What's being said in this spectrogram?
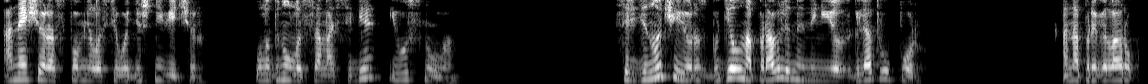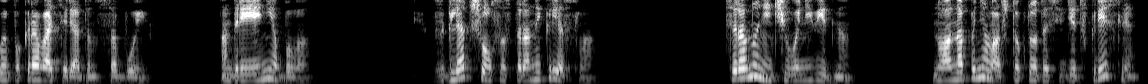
Она еще раз вспомнила сегодняшний вечер, улыбнулась сама себе и уснула. Среди ночи ее разбудил направленный на нее взгляд в упор. Она провела рукой по кровати рядом с собой. Андрея не было. Взгляд шел со стороны кресла. Все равно ничего не видно. Но она поняла, что кто-то сидит в кресле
